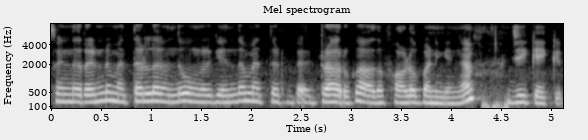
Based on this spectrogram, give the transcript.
ஸோ இந்த ரெண்டு மெத்தடில் வந்து உங்களுக்கு எந்த மெத்தட் பெட்டராக இருக்கோ அதை ஃபாலோ பண்ணிக்கோங்க ஜிகேக்கு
